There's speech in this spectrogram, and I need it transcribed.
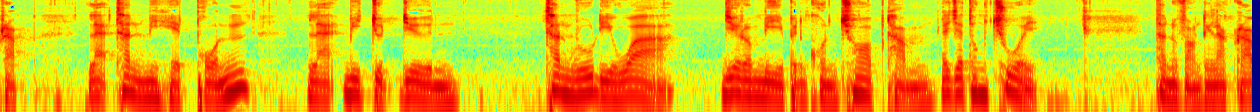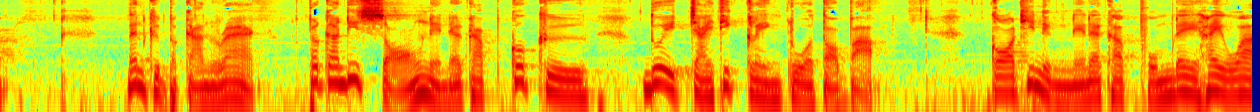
ครับ และท่านมีเหตุผลและมีจุดยืน ท่านรู้ดีว่าเยเรมีเป็นคนชอบทำและจะต้องช่วย ท่านผู้ฟังที่รักครับ นั่นคือประการแรก ประการที่สองเนี่ยนะครับก็คือด้วยใจที่เกรงกลัวต่อบาป กอที่หนึ่งเนี่ยนะครับผมได้ให้ว่า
